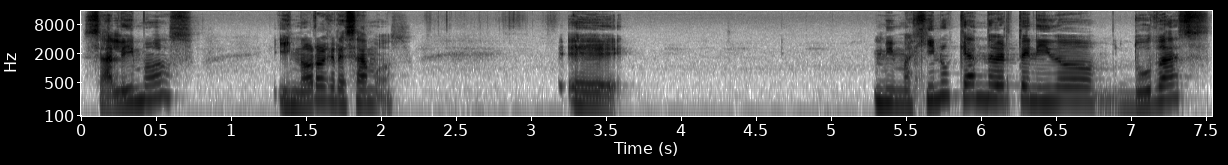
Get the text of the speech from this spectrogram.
salimos y no regresamos. Eh, me imagino que han de haber tenido dudas,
